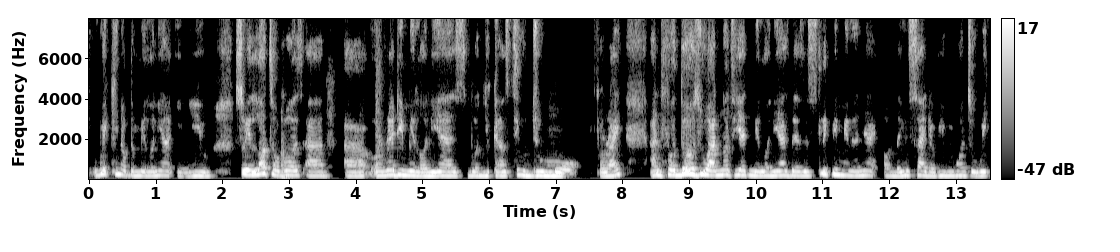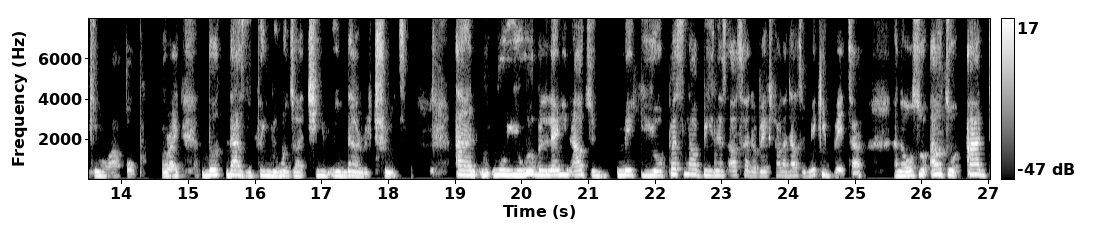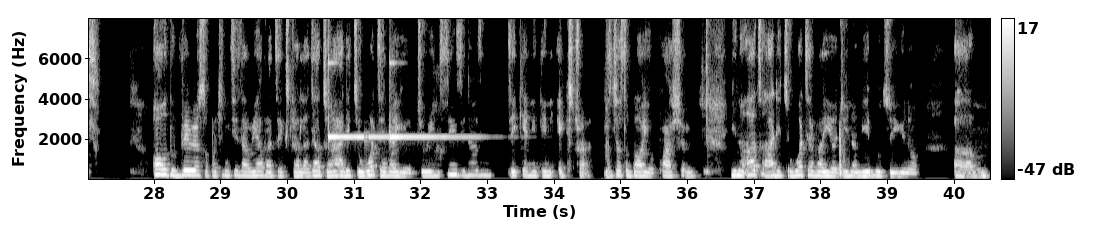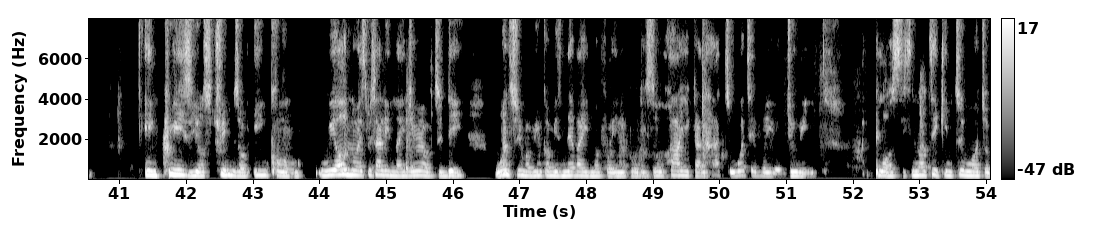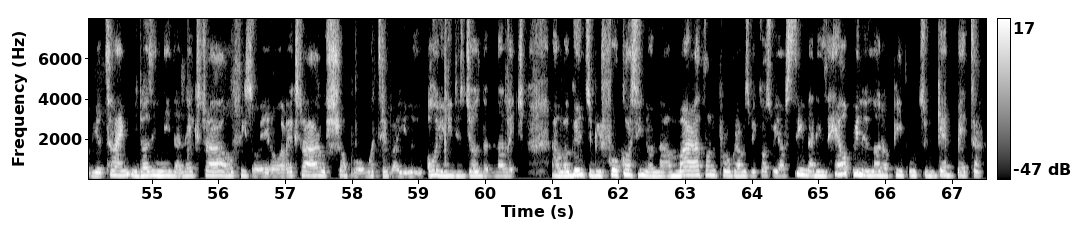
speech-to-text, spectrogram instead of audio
Waking up the millionaire in you. So a lot of us are, are already millionaires, but you can still do more. All right. And for those who are not yet millionaires, there's a sleeping millionaire on the inside of you. We want to wake him up. All right. That's the thing we want to achieve in that retreat and you will be learning how to make your personal business outside of extra large how to make it better and also how to add all the various opportunities that we have at extra large how to add it to whatever you're doing since it doesn't take anything extra. It's just about your passion. You know how to add it to whatever you're doing and be able to you know um increase your streams of income. We all know especially in nigeria of today one stream of income is never enough for anybody. So how you can add to whatever you're doing. Plus, it's not taking too much of your time. It doesn't need an extra office or, or extra shop or whatever. You all you need is just the knowledge. And we're going to be focusing on our marathon programs because we have seen that is helping a lot of people to get better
